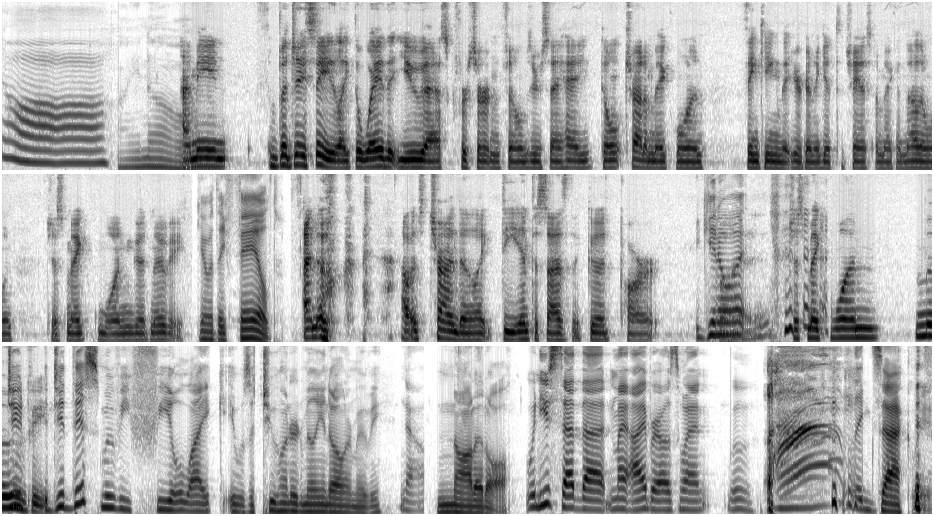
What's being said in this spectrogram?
Aww. I know. I mean, but JC, like the way that you ask for certain films, you say, hey, don't try to make one thinking that you're going to get the chance to make another one. Just make one good movie. yeah, but they failed. I know. I was trying to like de-emphasize the good part. You know what? just make one movie. Dude, did this movie feel like it was a two hundred million dollar movie? No. Not at all. When you said that, my eyebrows went. Ooh. exactly.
